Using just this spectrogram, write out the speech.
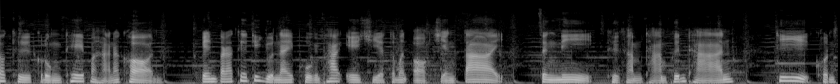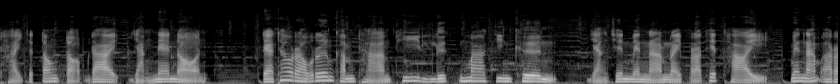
ก็คือกรุงเทพมหานคร เป็นประเทศที่อยู่ในภูมิภาคเอเชียตะวันออกเฉียงใต้ ซึ่งนี่คือคำถามพื้นฐาน ที่คนไทยจะต้องตอบได้อย่างแน่นอน แต่ถ้าเราเริ่มคำถามที่ลึกมากยิ่งขึ้น อย่างเช่นแม่น้ำในประเทศไทย แม่น้ำอะไร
